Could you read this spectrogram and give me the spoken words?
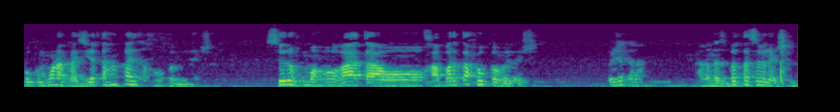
حکم هونه قضیه ته هم حکم نه شي صرف مهغات او خبر ته حکم نه شي وجه کنه هغه نسبت ته څه شي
